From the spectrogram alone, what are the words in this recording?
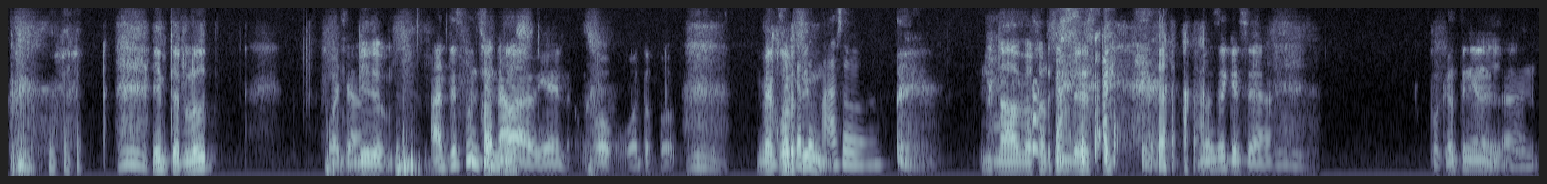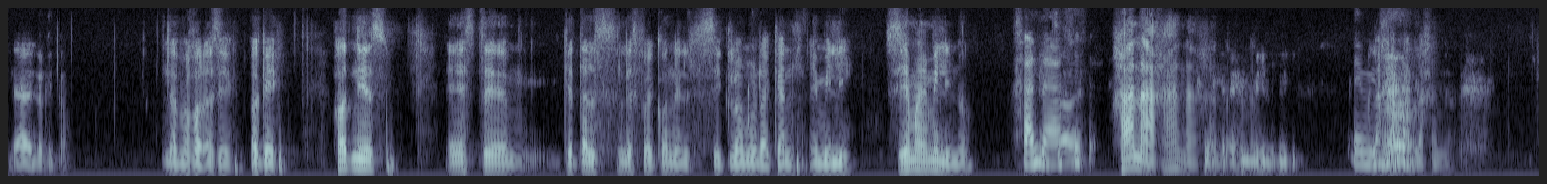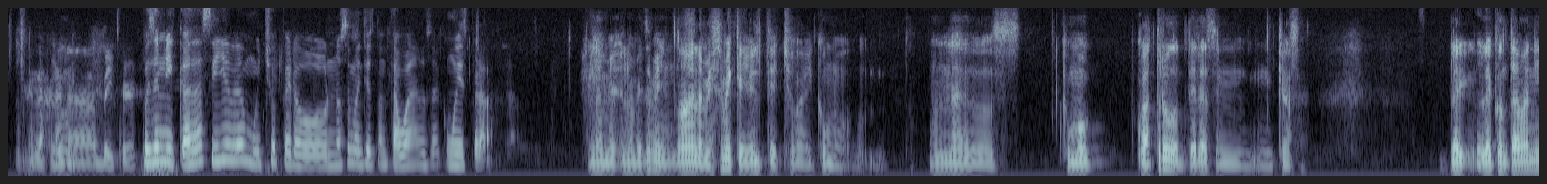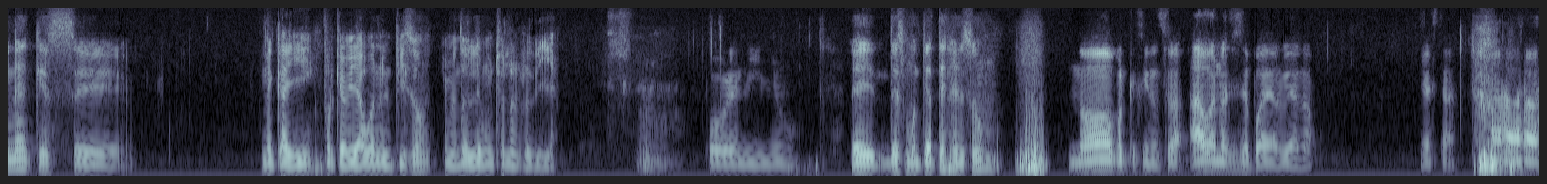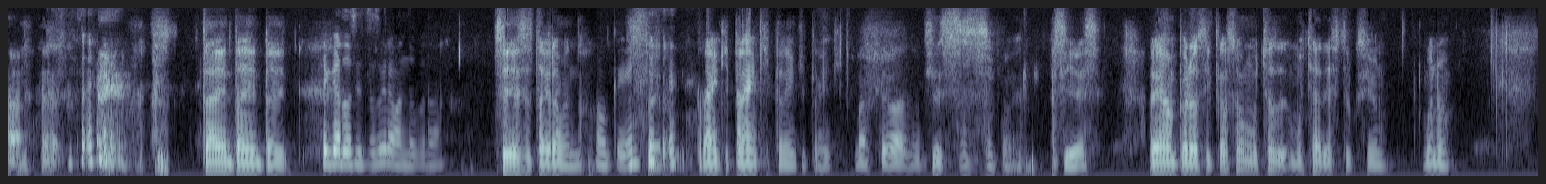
Interlude, video. Antes funcionaba bien. Oh, what the fuck. Mejor sin. más o... No, mejor sin de este. No sé qué sea. ¿Por qué no tenían el... ah, ya lo quito. No, mejor así. Ok. Hot News. Este, ¿qué tal les fue con el ciclón huracán Emily? Se llama Emily, ¿no? Hannah, Hannah, Hannah. Emily. Emily. La Hannah, la Hannah. La Hannah Baker. Pues en mi casa sí llovió mucho, pero no se metió tanta agua, o sea, como yo esperaba. En la, mía- en la mía también. No, en la mía se me cayó el techo. Hay como una, dos, como cuatro goteras en mi casa. Le, le contaba a Nina que se me caí porque había agua en el piso y me duele mucho la rodilla. Pobre niño. Ey, desmonteate en el Zoom. No, porque si no se va... Ah, bueno, sí se puede, olvídalo. Ya está. Está bien, está bien, está bien. Ricardo, si estás grabando, ¿verdad? Sí, se está grabando. Ok. Se está grabando. Tranqui, tranqui, tranqui, tranqui. Más te vale. Sí, sí, sí se puede. Así es. Oigan, pero sí causó mucho, mucha destrucción. Bueno,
